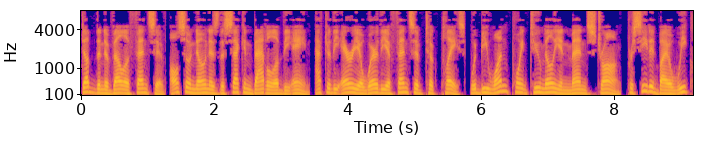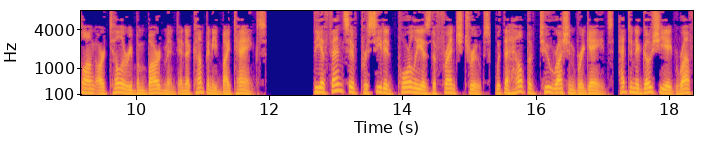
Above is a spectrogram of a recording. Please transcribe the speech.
dubbed the Nivelle Offensive also known as the Second Battle of the Aisne, after the area where the offensive took place, would be 1.2 million men strong, preceded by a week-long artillery bombardment and accompanied by tanks. The offensive proceeded poorly as the French troops, with the help of two Russian brigades, had to negotiate rough,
